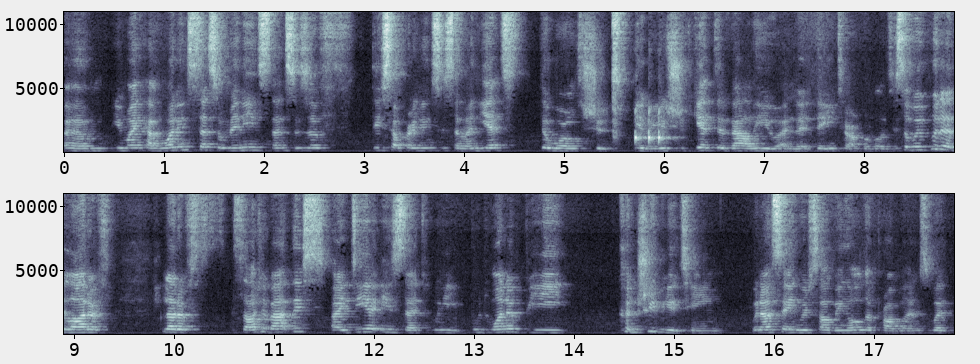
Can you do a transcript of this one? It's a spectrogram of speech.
um, you might have one instance or many instances of this operating system, and yet the world should, you know, you should get the value and the, the interoperability. So we put a lot of, lot of thought about this. Idea is that we would want to be contributing we're not saying we're solving all the problems, but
